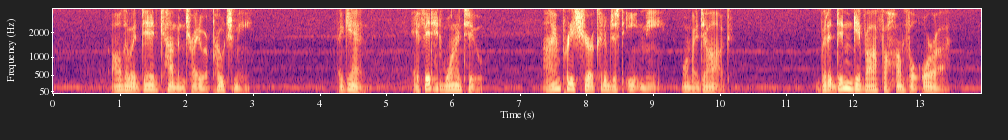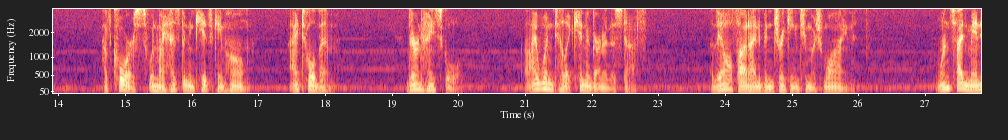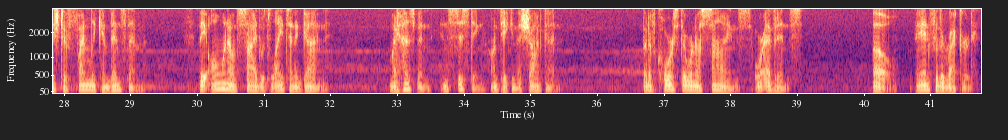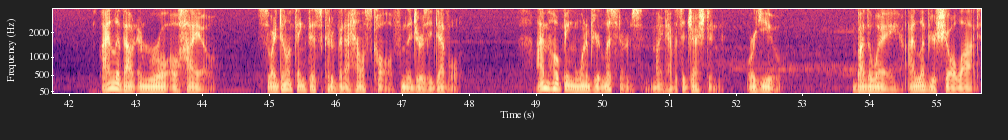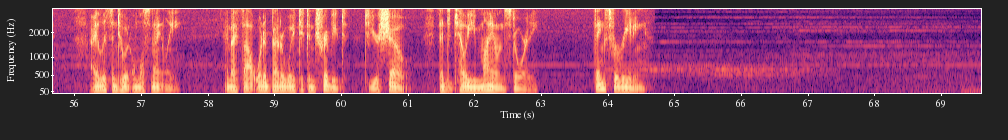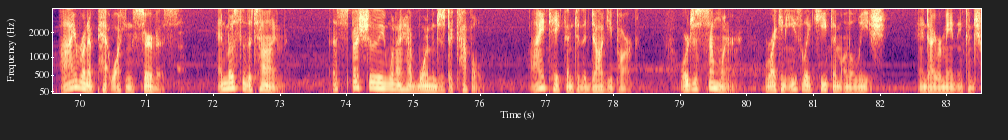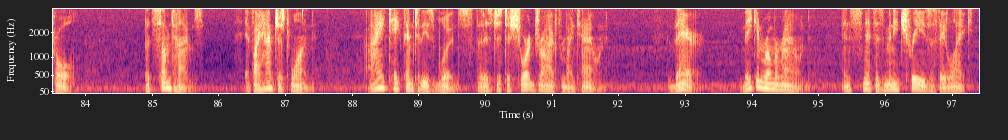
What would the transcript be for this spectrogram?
although it did come and try to approach me. Again, if it had wanted to, I'm pretty sure it could have just eaten me or my dog. But it didn't give off a harmful aura. Of course, when my husband and kids came home, I told them. They're in high school. I wouldn't tell a kindergartner this stuff. They all thought I'd been drinking too much wine. Once I'd managed to finally convince them, they all went outside with lights and a gun, my husband insisting on taking the shotgun. But of course, there were no signs or evidence. Oh, and for the record, I live out in rural Ohio, so I don't think this could have been a house call from the Jersey Devil. I'm hoping one of your listeners might have a suggestion, or you. By the way, I love your show a lot. I listen to it almost nightly, and I thought what a better way to contribute to your show than to tell you my own story. Thanks for reading. I run a pet walking service, and most of the time, especially when I have more than just a couple, I take them to the doggy park or just somewhere where I can easily keep them on the leash and I remain in control. But sometimes, if I have just one, I take them to these woods that is just a short drive from my town. There, they can roam around and sniff as many trees as they like,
